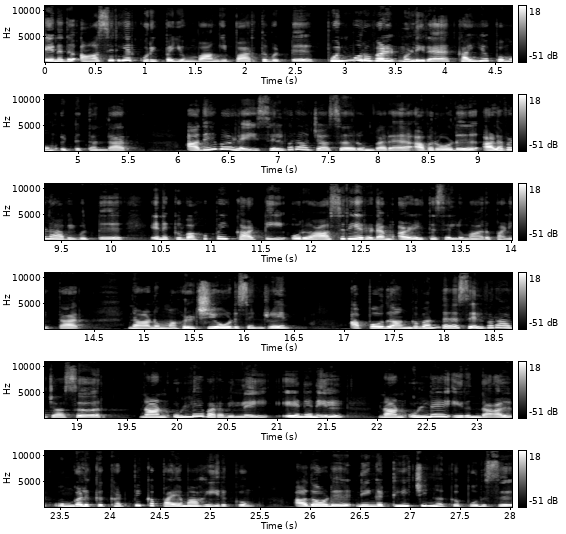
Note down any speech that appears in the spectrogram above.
எனது ஆசிரியர் குறிப்பையும் வாங்கி பார்த்துவிட்டு புன்முறுவல் மிளிர கையொப்பமும் இட்டு தந்தார். அதேவேளை செல்வராஜா சாரும் வர அவரோடு அளவலாவி விட்டு எனக்கு வகுப்பை காட்டி ஒரு ஆசிரியரிடம் அழைத்து செல்லுமாறு பணித்தார். நானும் மகிழ்ச்சியோடு சென்றேன். அப்போது அங்கு வந்த செல்வராஜா சார் நான் உள்ளே வரவில்லை. ஏனெனில் நான் உள்ளே இருந்தால் உங்களுக்கு கற்பிக்க பயமாக இருக்கும். அதோடு நீங்க டீச்சிங்குக்கு புதுசு.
